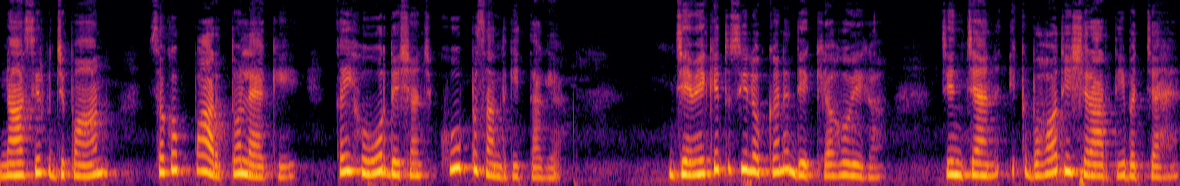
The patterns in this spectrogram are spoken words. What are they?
ਨਾ ਸਿਰਫ ਜਾਪਾਨ, ਸਗੋਂ ਭਾਰਤ ਤੋਂ ਲੈ ਕੇ ਕਈ ਹੋਰ ਦੇਸ਼ਾਂ 'ਚ ਖੂਬ ਪਸੰਦ ਕੀਤਾ ਗਿਆ। ਜਿਵੇਂ ਕਿ ਤੁਸੀਂ ਲੋਕਾਂ ਨੇ ਦੇਖਿਆ ਹੋਵੇਗਾ ਚਿੰਚਨ ਇੱਕ ਬਹੁਤ ਹੀ ਸ਼ਰਾਰਤੀ ਬੱਚਾ ਹੈ।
